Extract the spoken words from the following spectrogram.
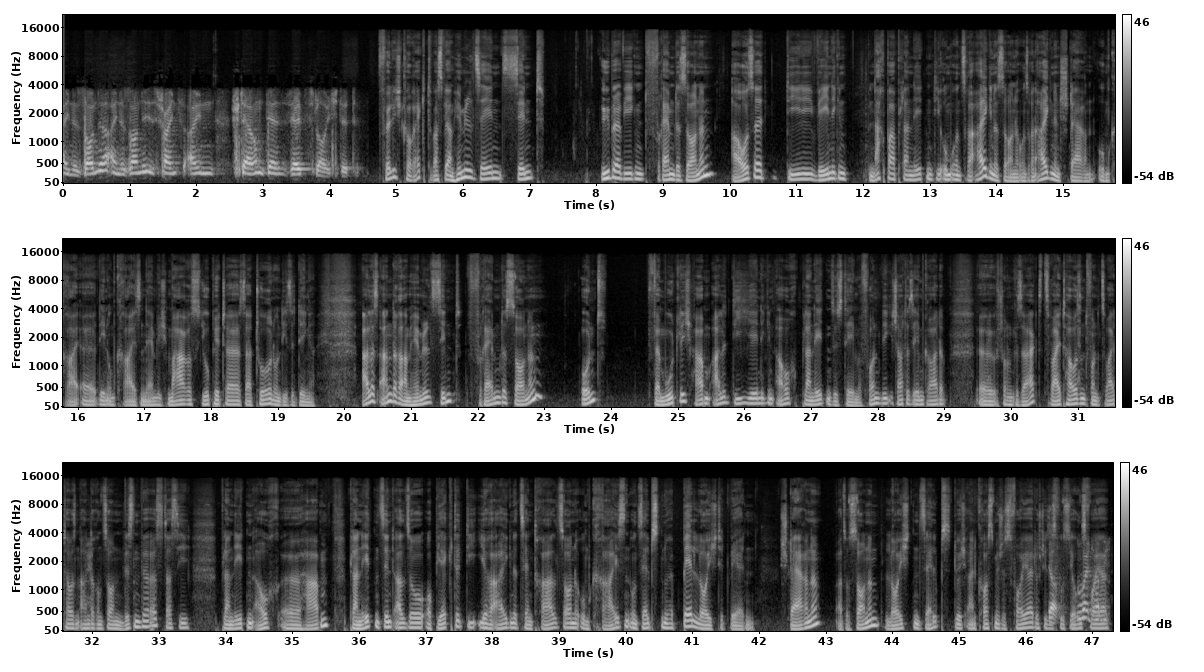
eine Sonne. Eine Sonne ist scheint ein Stern, der selbst leuchtet. Völlig korrekt. Was wir am Himmel sehen, sind überwiegend fremde Sonnen, außer die wenigen Nachbarplaneten, die um unsere eigene Sonne, unseren eigenen Stern umkre äh, den umkreisen, nämlich Mars, Jupiter, Saturn und diese Dinge. Alles andere am Himmel sind fremde Sonnen und vermutlich haben alle diejenigen auch Planetensysteme von, wie ich hatte es eben gerade äh, schon gesagt, 2000 von 2000 anderen Sonnen wissen wir es, dass sie Planeten auch äh, haben. Planeten sind also Objekte, die ihre eigene Zentralsonne umkreisen und selbst nur beleuchtet werden. Sterne, also Sonnen, leuchten selbst durch ein kosmisches Feuer, durch dieses ja, Fusionsfeuer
